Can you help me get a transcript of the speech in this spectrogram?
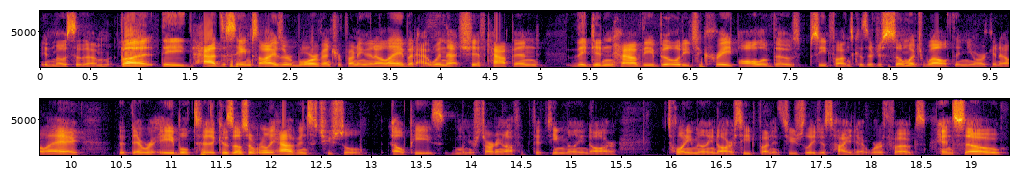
in most of them. But they had the same size or more venture funding than LA. But when that shift happened, they didn't have the ability to create all of those seed funds because there's just so much wealth in New York and LA that they were able to, because those don't really have institutional LPs when you're starting off at $15 million, $20 million seed fund. It's usually just high net worth folks. And so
